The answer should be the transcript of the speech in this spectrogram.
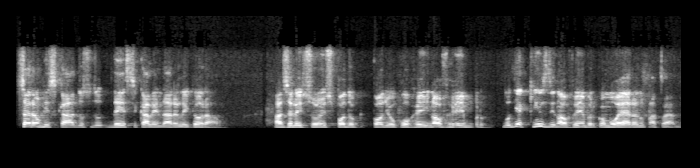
serão riscados do, desse calendário eleitoral. As eleições podem, ocorrer em novembro, no dia 15 de novembro, como era no passado,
